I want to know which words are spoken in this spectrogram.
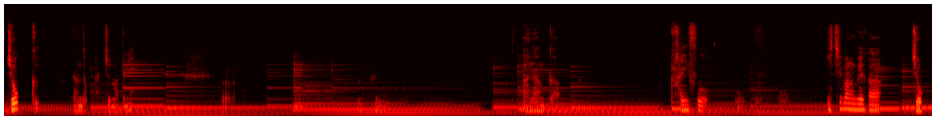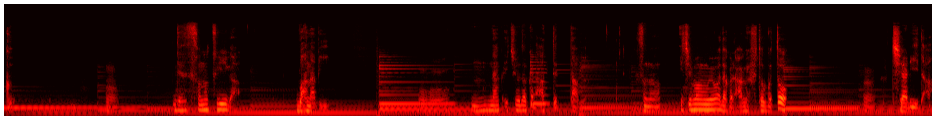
ジョック。なんだこれ？ちょっと待ってね。あ、なんか、階層。一番上がジョック。うん。で、その次がワナビおーうんなんか一応だからあって多分。その一番上はだからアメフト部とうん。チアリーダ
